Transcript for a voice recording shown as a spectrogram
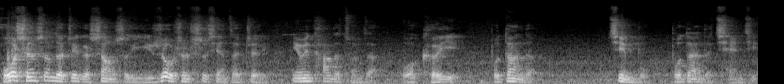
活生生的这个上师以肉身示现在这里，因为他的存在，我可以不断的进步，不断的前进。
